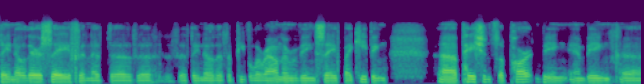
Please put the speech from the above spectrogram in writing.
they know they're safe and that uh, the, that they know that the people around them are being safe by keeping uh, patients apart being and being uh,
